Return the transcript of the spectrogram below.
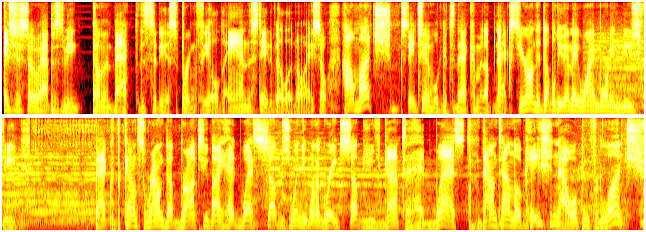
It just so happens to be coming back to the city of Springfield and the state of Illinois. So, how much? Stay tuned. We'll get to that coming up next. Here on the WMAY Morning News Feed. Back with the Council Roundup brought to you by Head West Subs. When you want a great sub, you've got to head west. Downtown location now open for lunch.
